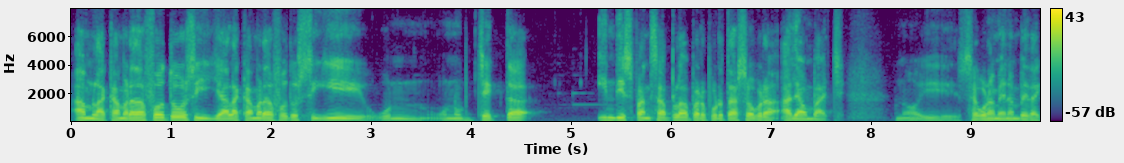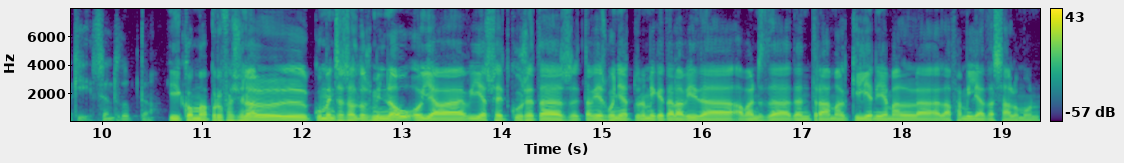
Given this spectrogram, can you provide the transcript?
amb la càmera de fotos i ja la càmera de fotos sigui un, un objecte indispensable per portar a sobre allà on vaig. No? I segurament em ve d'aquí, sens dubte. I com a professional comences el 2009 o ja havies fet cosetes, t'havies guanyat una miqueta la vida abans de- d'entrar amb el Kilian i amb el, la família de Salomon?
